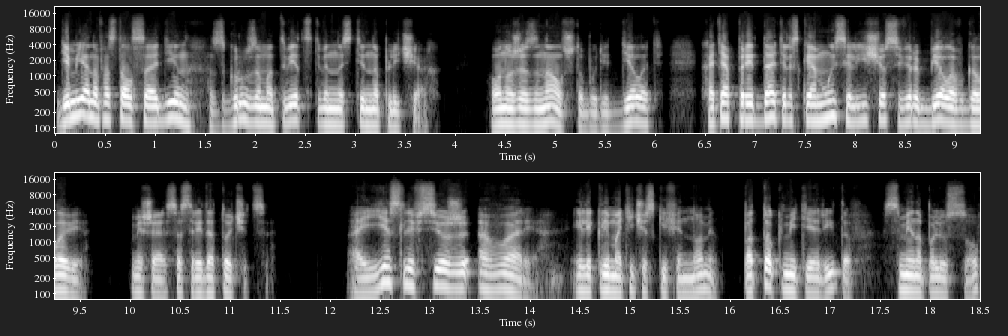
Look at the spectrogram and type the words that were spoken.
Демьянов остался один с грузом ответственности на плечах. Он уже знал, что будет делать, хотя предательская мысль еще свербела в голове, мешая сосредоточиться. А если все же авария или климатический феномен, поток метеоритов, смена полюсов,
